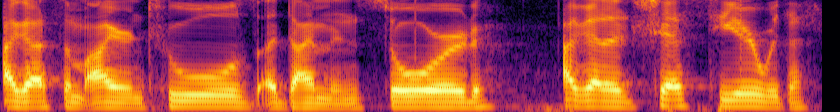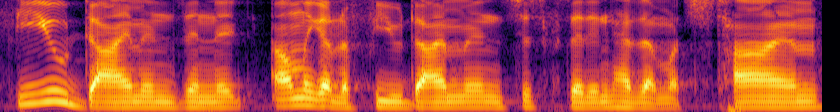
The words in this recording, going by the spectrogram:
I got some iron tools, a diamond sword, I got a chest here with a few diamonds in it. I only got a few diamonds just because I didn't have that much time.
